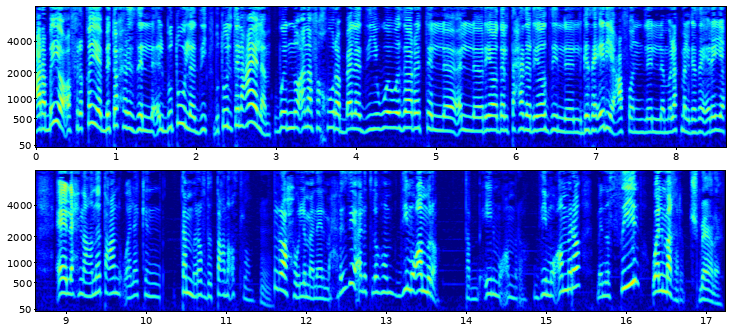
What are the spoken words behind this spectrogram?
عربية وأفريقية بتحرز ال- البطولة دي بطولة العالم. وإنه أنا فخورة ببلدي ووزارة ال- الرياضة الاتحاد الرياضي الجزائري عفوا للملاكمة الجزائرية قال إحنا هنطعن ولكن تم رفض الطعن أصلا. راحوا لمنال محرزي قالت لهم دي مؤامرة. طب إيه المؤامرة؟ دي مؤامرة من الصين والمغرب. اشمعنى؟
